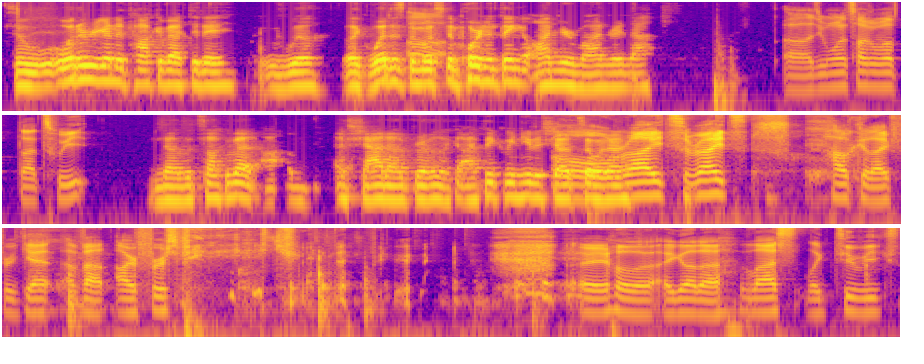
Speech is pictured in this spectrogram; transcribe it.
So, what are we going to talk about today, Will? Like, what is the Uh, most important thing on your mind right now? Uh, do you want to talk about that tweet? No, let's talk about uh, a shout out, bro. Like, I think we need to shout oh, someone out. right, right. How could I forget about our first Patreon member? Alright, hold on. I got a last like two weeks,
